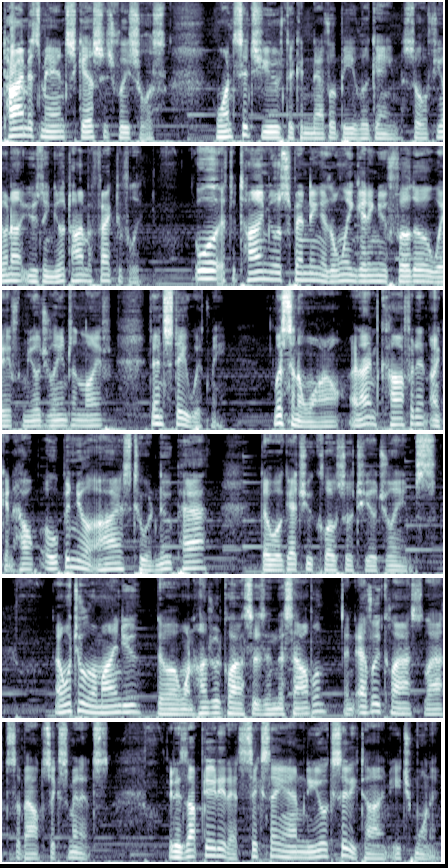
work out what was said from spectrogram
Time is man's scarcest resource. Once it's used, it can never be regained. So if you're not using your time effectively, or if the time you're spending is only getting you further away from your dreams in life, then stay with me. Listen a while, and I'm confident I can help open your eyes to a new path that will get you closer to your dreams. I want to remind you there are 100 classes in this album, and every class lasts about 6 minutes. It is updated at 6 a.m. New York City time each morning.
